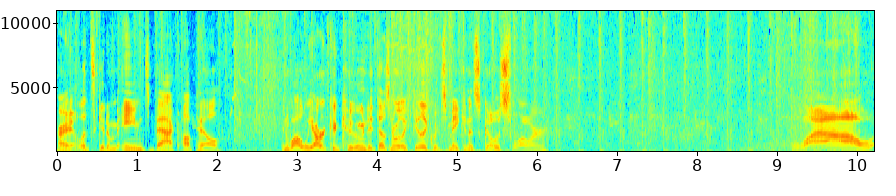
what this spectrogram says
right, let's get him aimed back uphill. And while we are cocooned, it doesn't really feel like it's making us go slower. Wow.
